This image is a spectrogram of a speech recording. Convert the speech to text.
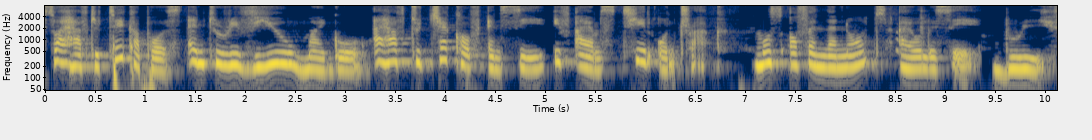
So I have to take a pause and to review my goal. I have to check off and see if I am still on track. Most often than not, I always say, breathe.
